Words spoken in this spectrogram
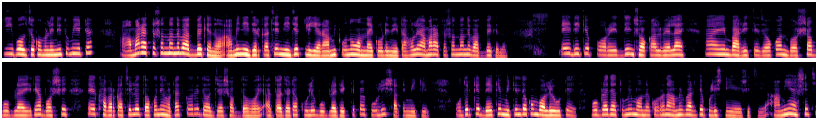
"কি বলছো কমলিনী তুমি এটা? আমার আত্মসম্মানে বাধবে কেন? আমি নিজের কাছে নিজে ক্লিয়ার। আমি কোনো অন্যায় করিনি। তাহলে আমার আত্মসম্মানে বাঁধবে কেন?" এইদিকে পরের দিন সকালবেলায় বাড়িতে যখন বর্ষা বুবলাইরা বসে খাবার খাচ্ছিল তখনই হঠাৎ করে দরজায় শব্দ হয়। আর দরজাটা খুলে বুবলাই দেখতে পায় পুলিশ সাথে মিটিল। ওদেরকে দেখে মিটিল তখন বলে উঠে, "বুবলাইদা তুমি মনে করো না আমি বাড়িতে পুলিশ নিয়ে এসেছি। আমি এসেছি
